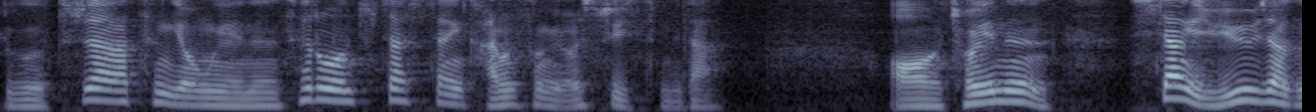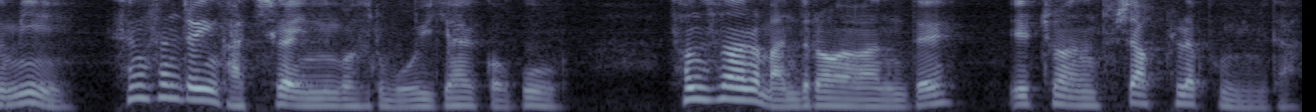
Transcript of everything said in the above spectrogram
그리고 투자 같은 경우에는 새로운 투자 시장의 가능성을 열 수 있습니다. 어, 저희는 시장의 유유 자금이 생산적인 가치가 있는 것으로 모이게 할 거고 선순환을 만들어 나가는데 일조하는 투자 플랫폼입니다.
